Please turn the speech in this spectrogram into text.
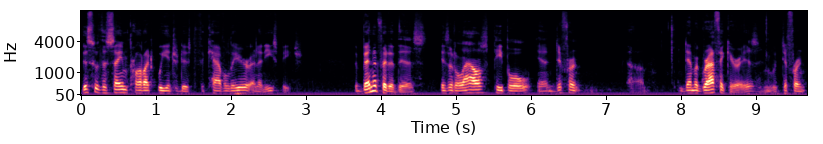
This was the same product we introduced at the Cavalier and at East Beach. The benefit of this is it allows people in different um, demographic areas and with different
